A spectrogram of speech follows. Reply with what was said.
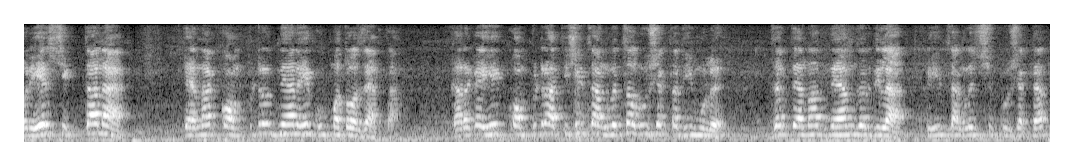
पण हे शिकताना त्यांना कॉम्प्युटर ज्ञान हे खूप महत्त्वाचं आहे आता. कारण का हे कॉम्प्युटर अतिशय चांगलं चालवू शकतात ही मुलं. जर त्यांना ज्ञान जर दिला तर ही चांगलं शिकू शकतात.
